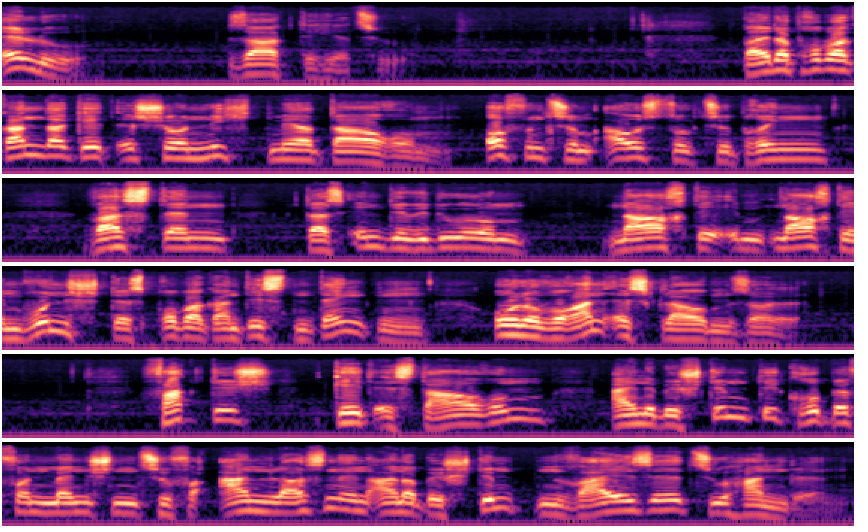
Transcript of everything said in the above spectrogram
Ellu sagte hierzu, bei der Propaganda geht es schon nicht mehr darum, offen zum Ausdruck zu bringen, was denn das Individuum nach dem, nach dem Wunsch des Propagandisten denken oder woran es glauben soll. Faktisch geht es darum, eine bestimmte Gruppe von Menschen zu veranlassen, in einer bestimmten Weise zu handeln.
